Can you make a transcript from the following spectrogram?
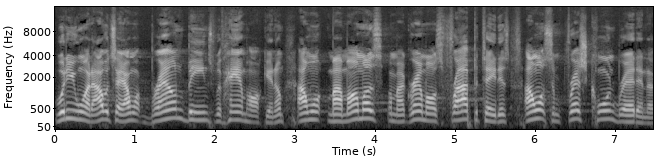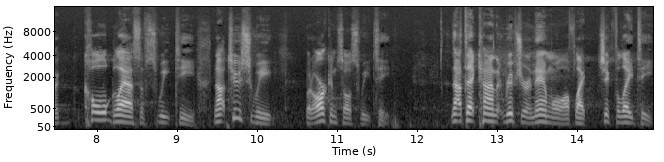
what do you want? I would say, "I want brown beans with ham hock in them. I want my mama's or my grandma's fried potatoes. I want some fresh cornbread and a cold glass of sweet tea. Not too sweet, but Arkansas sweet tea. Not that kind that rips your enamel off like Chick Fil A tea."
